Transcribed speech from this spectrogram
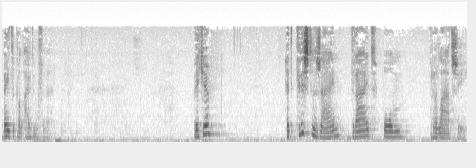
beter kan uitoefenen. Weet je, het christen zijn draait om relatie.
